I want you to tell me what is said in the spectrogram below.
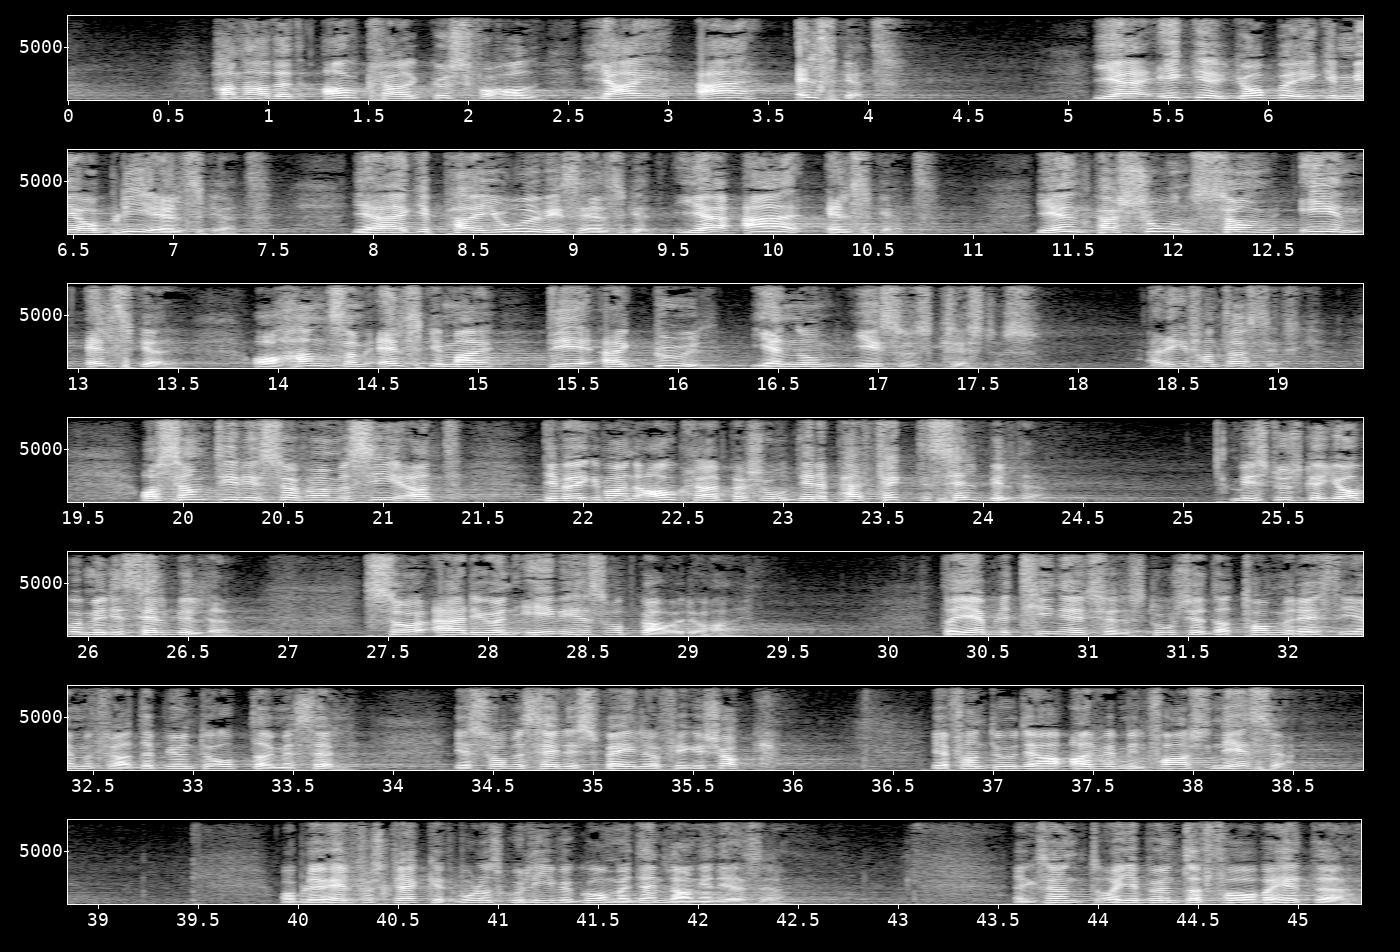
Han hadde et avklart gudsforhold. 'Jeg er elsket'. Jeg ikke, jobber ikke med å bli elsket. Jeg er ikke periodevis elsket. Jeg er elsket. Jeg er en person som én elsker, og han som elsker meg, det er Gud gjennom Jesus Kristus. Er det ikke fantastisk? Og Samtidig så kan man si at det var ikke bare en avklart person, det er det perfekte selvbildet. Hvis du skal jobbe med ditt selvbilde, så er det jo en evighetsoppgave du har. Da jeg ble teenager, stort sett da Tom reiste hjemmefra, da begynte jeg å oppdage meg selv. Jeg så meg selv i speilet og fikk et sjokk. Jeg fant ut at jeg har arvet min fars nese. Og ble helt forskrekket. Hvordan skulle livet gå med den lange nese? Og jeg begynte å få hva heter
